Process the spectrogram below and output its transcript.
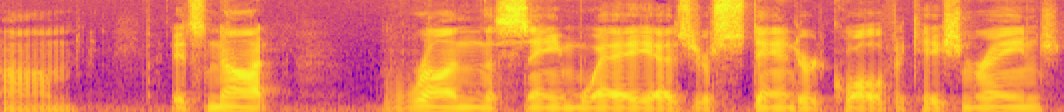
Um, it's not run the same way as your standard qualification range.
